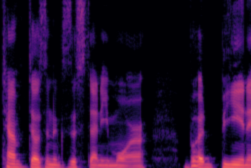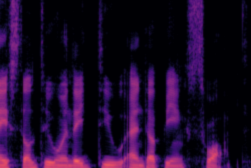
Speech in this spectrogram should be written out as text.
temp doesn't exist anymore, but B and A still do, and they do end up being swapped.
